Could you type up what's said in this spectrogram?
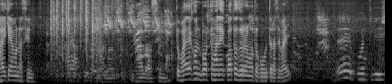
ভাই কেমন আছেন? ভালো আছেন তো ভাই এখন বর্তমানে কত জোড়ার মতো কবুতর আছে ভাই? পঁয়ত্রিশ।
